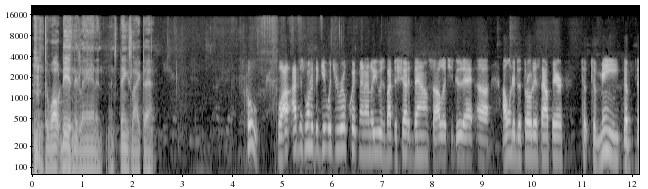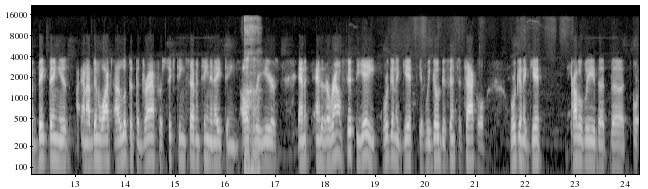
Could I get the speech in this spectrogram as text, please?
to Walt Disneyland and, and, things like that. Cool. Well, I, I, just wanted to get with you real quick, man. I know you was about to shut it down, so I'll let you do that. Uh, I wanted to throw this out there. To, to me, the the big thing is, and I've been watching. I looked at the draft for 16, 17, and 18, all uh-huh. three years and and at around 58, we're going to get if we go defensive tackle, we're going to get probably the the or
